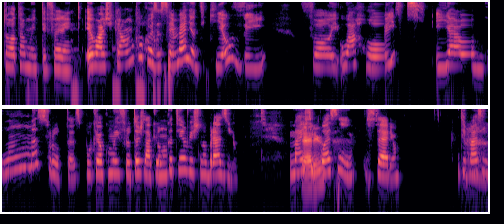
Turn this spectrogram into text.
totalmente diferente. Eu acho que a única coisa semelhante que eu vi foi o arroz e algumas frutas, porque eu comi frutas lá que eu nunca tinha visto no Brasil. Mas, Sério? tipo assim, sério. Tipo assim,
